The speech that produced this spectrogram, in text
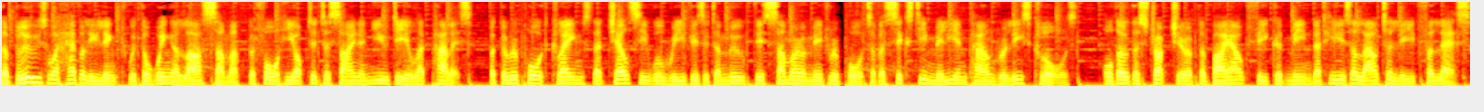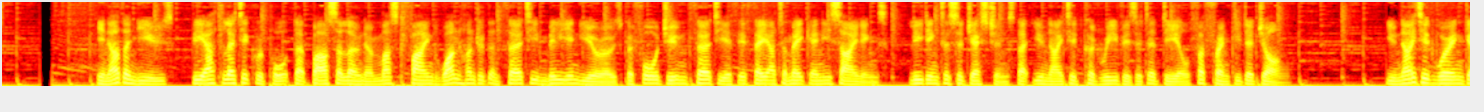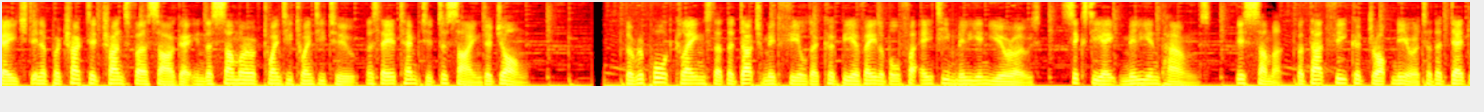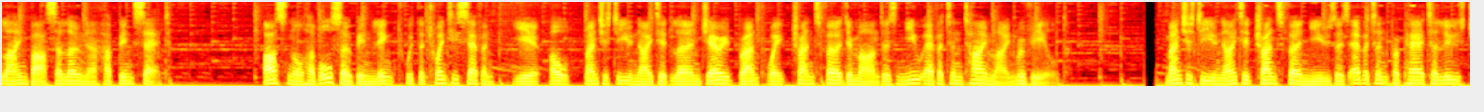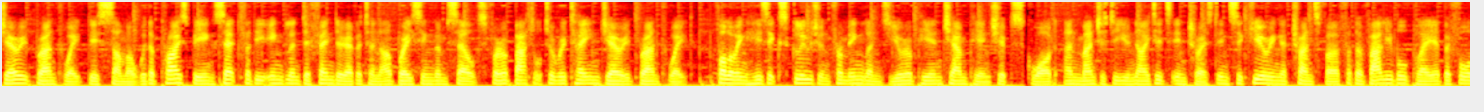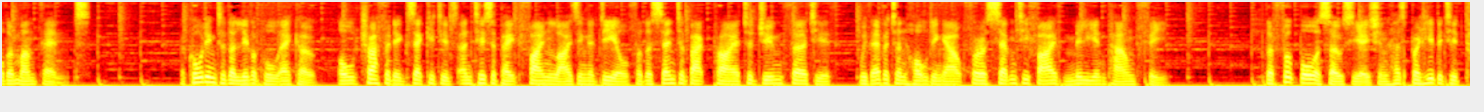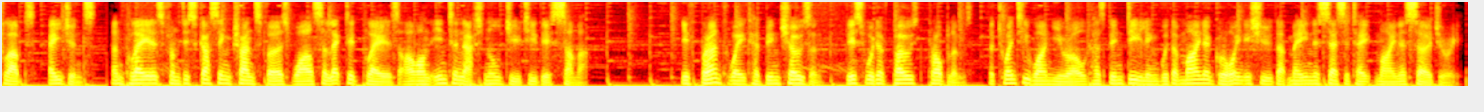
The Blues were heavily linked with the winger last summer before he opted to sign a new deal at Palace, but the report claims that Chelsea will revisit a move this summer amid reports of a £60 million release clause, although the structure of the buyout fee could mean that he is allowed to leave for less. In other news, The Athletic report that Barcelona must find 130 million euros before June 30th if they are to make any signings, leading to suggestions that United could revisit a deal for Frankie de Jong. United were engaged in a protracted transfer saga in the summer of 2022 as they attempted to sign de Jong. The report claims that the Dutch midfielder could be available for 80 million euros, 68 million pounds, this summer, but that fee could drop nearer to the deadline Barcelona have been set. Arsenal have also been linked with the 27-year-old Manchester United learn Jarrad Branthwaite transfer demand as new Everton timeline revealed. Manchester United transfer news as Everton prepare to lose Jarrad Branthwaite this summer with a price being set for the England defender Everton are bracing themselves for a battle to retain Jarrad Branthwaite, following his exclusion from England's European Championship squad and Manchester United's interest in securing a transfer for the valuable player before the month ends. According to the Liverpool Echo, Old Trafford executives anticipate finalising a deal for the centre-back prior to June 30th, with Everton holding out for a £75 million fee. The Football Association has prohibited clubs, agents, and players from discussing transfers while selected players are on international duty this summer. If Branthwaite had been chosen, this would have posed problems. The 21-year-old has been dealing with a minor groin issue that may necessitate minor surgery.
